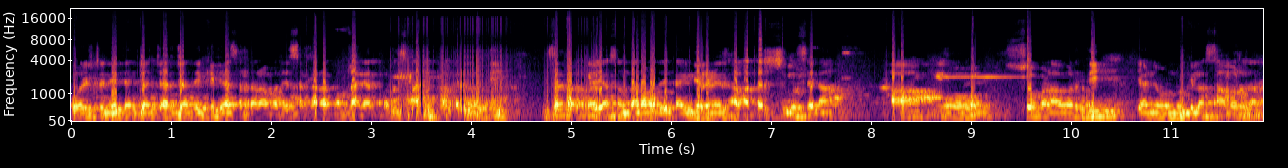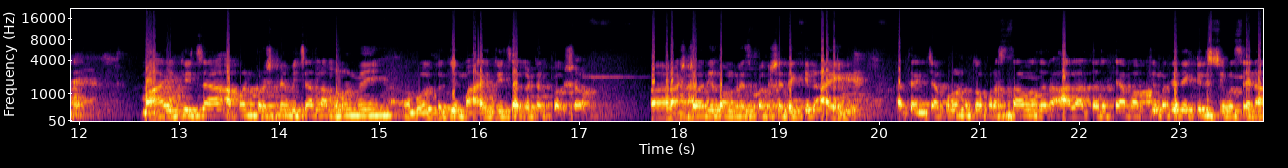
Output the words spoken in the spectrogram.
वरिष्ठ नेत्यांच्या चर्चा देखील या संदर्भामध्ये सकारात्मक झाल्या पण स्थानिक पातळीवरती जर या संदर्भामध्ये काही निर्णय झाला तर शिवसेना हा स्वबळावरती या निवडणुकीला सामोरं जाते महायुतीचा आपण प्रश्न विचारला म्हणून मी बोलतो की महायुतीचा घटक पक्ष राष्ट्रवादी काँग्रेस पक्ष देखील आहे त्यांच्याकडून तो प्रस्ताव जर आला तर त्या बाबतीमध्ये देखील शिवसेना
